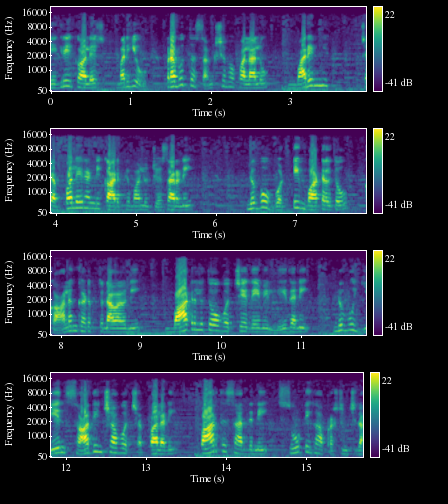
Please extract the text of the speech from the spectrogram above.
degree college మరియు ప్రభుత్వ సంక్షేమ ఫలాలు మరిన్ని చెప్పలేనన్ని కార్యక్రమాలు చేశారని నువ్వు బొట్టి మాటలతో కాలం గడుపుతున్నావని మాటలతో వచ్చేదేమీ లేదని నువ్వు ఏం సాధించావో చెప్పాలని పార్థసారథిని సూటిగా ప్రశ్నించిన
